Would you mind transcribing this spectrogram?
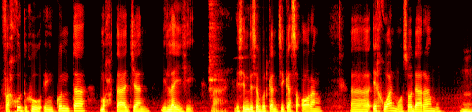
fakhudhu in kunta muhtajan ilaihi. Nah, di sini disebutkan jika seorang eh, ikhwanmu, saudaramu Hmm.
